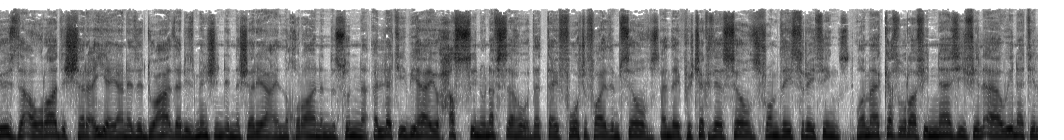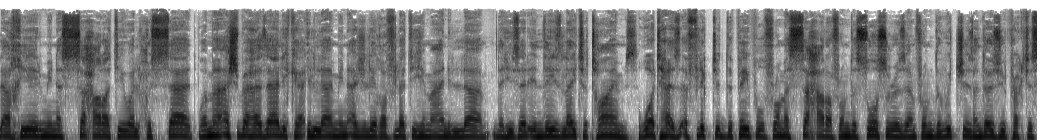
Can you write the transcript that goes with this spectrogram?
use the awrad الشرعية يعني the dua that is mentioned in the Sharia in the Quran and the Sunnah التي بها يحصن نفسه that they fortify themselves and they protect themselves from these three things وما كثر في الناس في الآونة الأخير من السحرة والحساد وما أشبه ذلك إلا من أجل غفلتهم عن الله that he said in these later times what has afflicted the people from a sahara from the sorcerers and from the witches and those who practice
